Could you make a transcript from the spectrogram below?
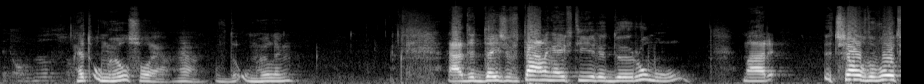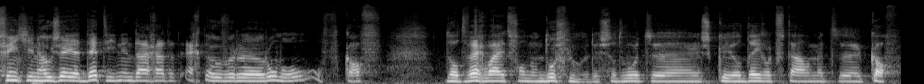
Het omhulsel. Het omhulsel, ja. ja. Of de omhulling. De, deze vertaling heeft hier de rommel. Maar hetzelfde woord vind je in Hosea 13. En daar gaat het echt over uh, rommel of kaf. Dat wegwaait van een dorsvloer. Dus dat woord uh, kun je wel degelijk vertalen met uh, kaf.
